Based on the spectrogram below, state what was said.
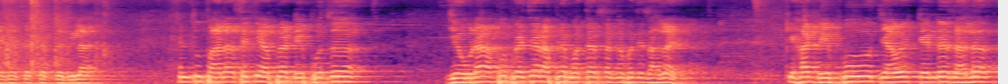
देण्याचा शब्द दिला. आणि तू पाहिला असेल की आपल्या डेपोचं जेवढा अपप्रचार आपल्या मतदारसंघामध्ये झाला आहे की हा डेपो ज्यावेळेस टेंडर झालं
